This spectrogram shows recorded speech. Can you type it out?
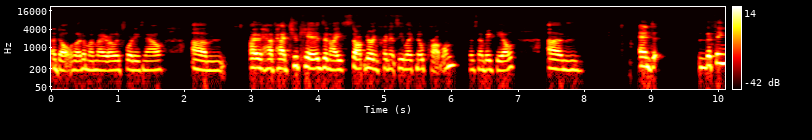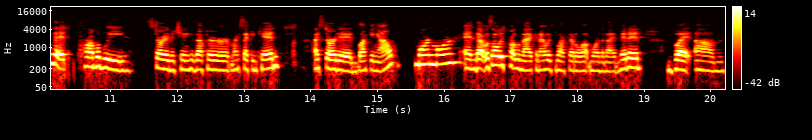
adulthood. I'm in my early 40s now. Um i have had two kids and i stopped during pregnancy like no problem. It was no big deal. Um and the thing that probably started to change was after my second kid, I started blacking out more and more, and that was always problematic. And I was blacked out a lot more than I admitted. But um,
